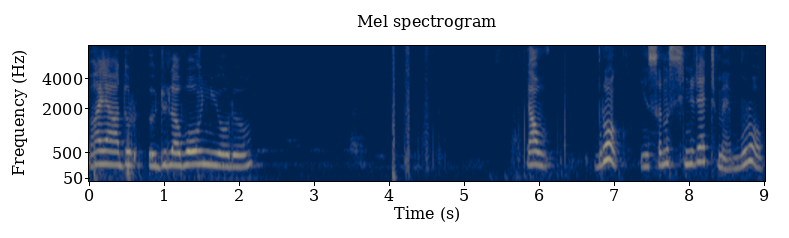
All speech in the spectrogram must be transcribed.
Bayağıdır ödül avı oynuyorum. Ya Brock insanı sinir etme Brock.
